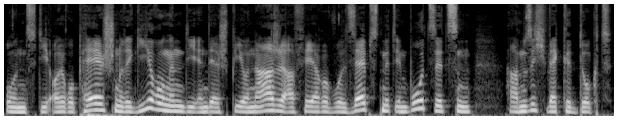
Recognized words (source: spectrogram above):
Und die europäischen Regierungen, die in der Spionageaffäre wohl selbst mit im Boot sitzen, haben sich weggeduckt.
